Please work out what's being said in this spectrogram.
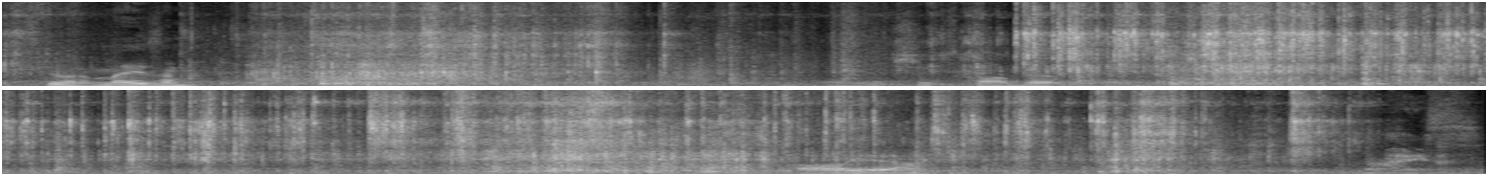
It's doing amazing. Oh, that clogged up. Oh, yeah. Nice.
